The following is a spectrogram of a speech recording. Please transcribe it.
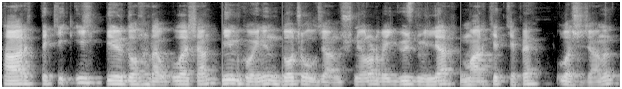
Tarihteki ilk 1 dolara ulaşan meme coin'in Doge olacağını düşünüyorlar ve 100 milyar market cap'e ulaşacağını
